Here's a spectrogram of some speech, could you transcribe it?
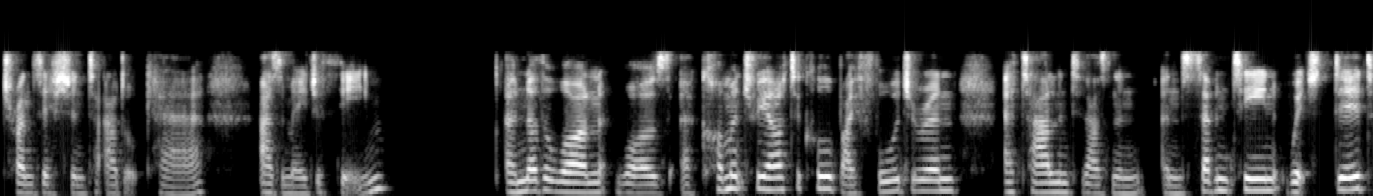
transition to adult care as a major theme. Another one was a commentary article by Forgeron et al. in 2017, which did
